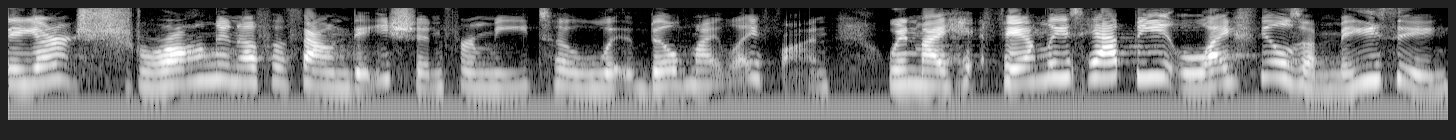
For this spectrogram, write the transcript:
They aren't strong enough a foundation for me to li- build my life on. When my ha- family's happy, life feels amazing.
